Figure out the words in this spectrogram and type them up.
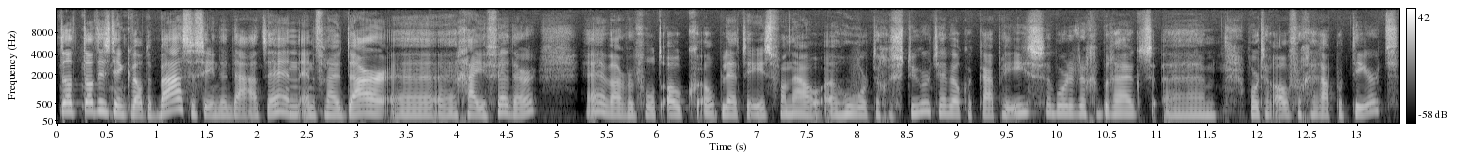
Dat, dat is denk ik wel de basis inderdaad. Hè. En, en vanuit daar ga je verder. Hè, waar we bijvoorbeeld ook op letten is van nou, hoe wordt er gestuurd? Hè? Welke KPI's worden er gebruikt? Ehm, wordt er over gerapporteerd?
